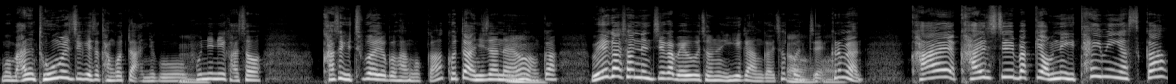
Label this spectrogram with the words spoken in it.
뭐 많은 도움을 주기 위해서 간 것도 아니고 음. 본인이 가서 가서 유튜브 하려고 간 걸까? 그것도 아니잖아요. 음. 그러니까 왜 가셨는지가 매우 저는 이해가 안 가요. 첫 번째. 어, 어. 그러면 갈, 갈 수밖에 없는 이 타이밍이었을까?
